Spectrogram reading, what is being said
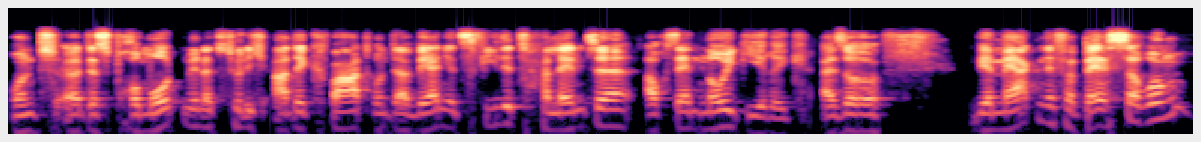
Und äh, das promoten wir natürlich adäquat. Und da werden jetzt viele Talente auch sehr neugierig. Also wir merken eine Verbesserung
